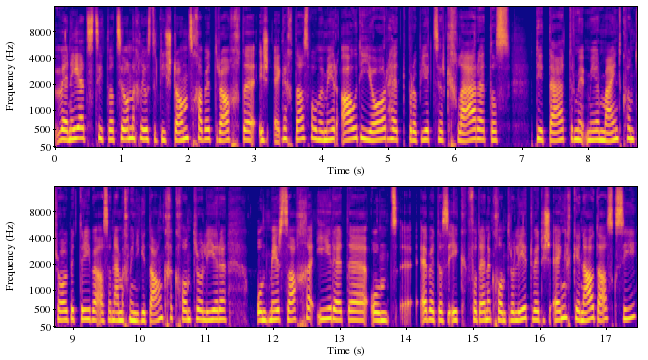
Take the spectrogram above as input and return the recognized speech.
wenn ich jetzt die Situation ein bisschen aus der Distanz kann betrachten kann, ist eigentlich das, was man mir all die Jahre hat probiert zu erklären, dass die Täter mit mir Mind Control betreiben, also nämlich meine Gedanken kontrollieren und mir Sachen einreden und äh, eben, dass ich von denen kontrolliert werde, ist eigentlich genau das gewesen,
